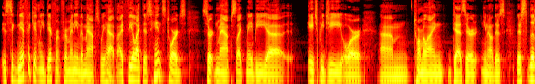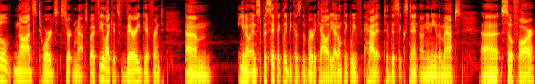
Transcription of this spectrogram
is significantly different from any of the maps we have. I feel like there's hints towards certain maps, like maybe uh, HPG or um, Tourmaline Desert. You know, there's there's little nods towards certain maps, but I feel like it's very different. Um, you know, and specifically because of the verticality, I don't think we've had it to this extent on any of the maps uh, so far.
